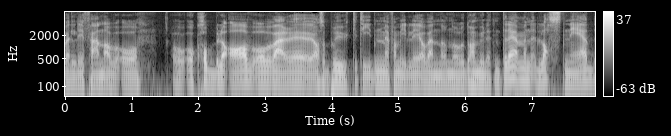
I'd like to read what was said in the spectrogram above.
veldig fan av å å, å, koble av og være, altså bruke tiden med familie og venner når du har muligheten til det. Men last ned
